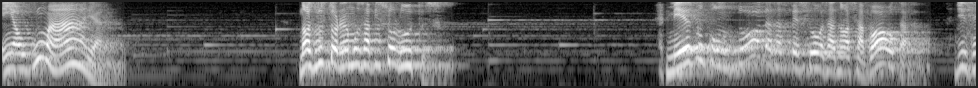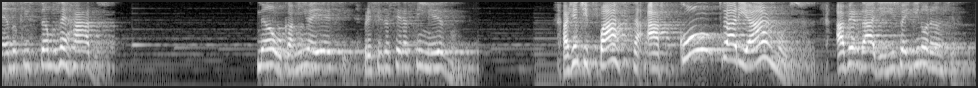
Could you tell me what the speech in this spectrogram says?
em alguma área, nós nos tornamos absolutos. Mesmo com todas as pessoas à nossa volta dizendo que estamos errados. Não, o caminho é esse, precisa ser assim mesmo. A gente passa a contrariarmos a verdade, e isso é ignorância.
